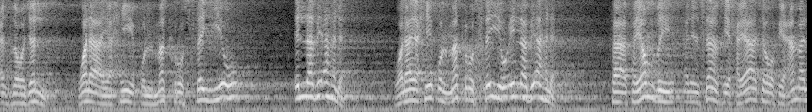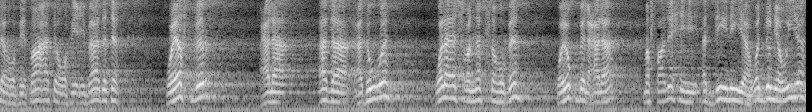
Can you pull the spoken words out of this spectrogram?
عز وجل ولا يحيق المكر السيء إلا بأهله ولا يحيق المكر السيء إلا بأهله. فيمضي الإنسان في حياته وفي عمله وفي طاعته وفي عبادته. ويصبر على أذى عدوه ولا يشغل نفسه به ويقبل على مصالحه الدينية والدنيوية.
